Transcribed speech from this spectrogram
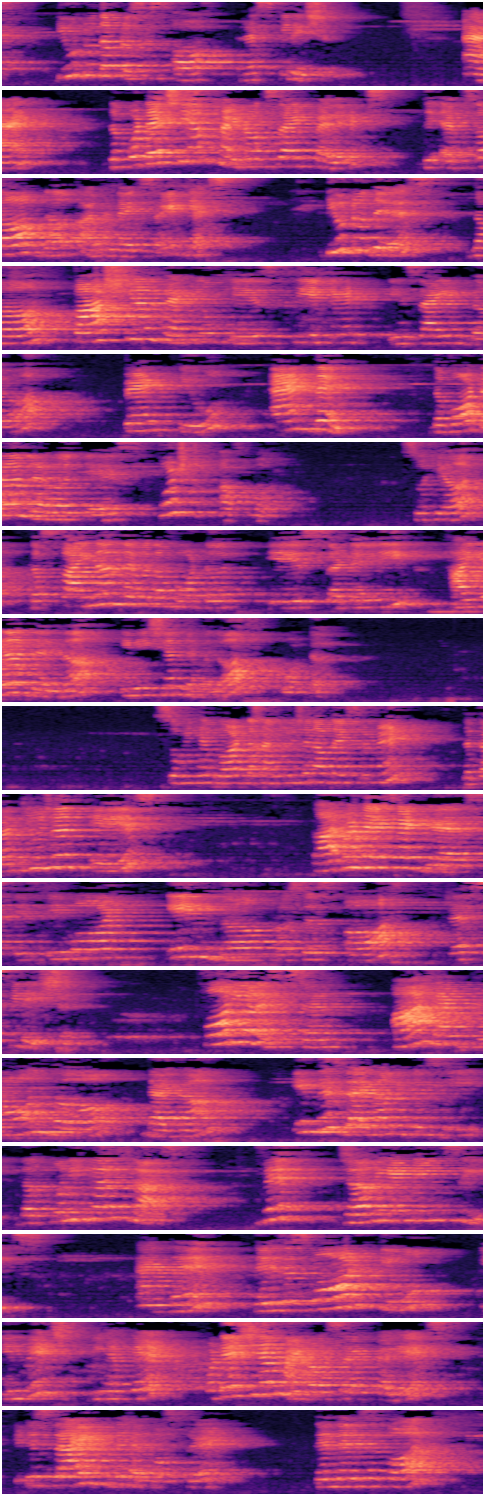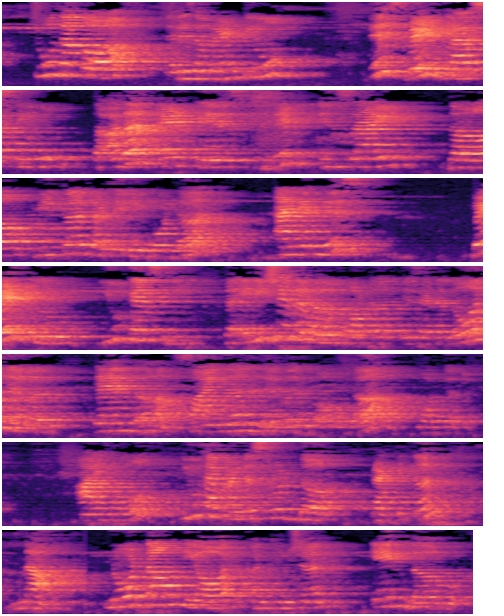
due to the process of respiration. And the potassium hydroxide pellets, they absorb the carbon dioxide gas. Due to this, the partial vacuum is created inside the bent tube and then the water level is pushed upward. So here the final level of water is certainly higher than the initial level of water. So we have got the conclusion of the experiment. The conclusion is carbon dioxide gas is evolved in the process of respiration. For your assistance, I have drawn the diagram. In this diagram, you can see the conical flask with germinating seeds. And then there is a small tube in which we have kept potassium hydroxide pellets. It is tied with the help of thread. Then there is a cork. Through the cork, there is a bent tube. This bent glass tube, the other Note down your conclusion in the book.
